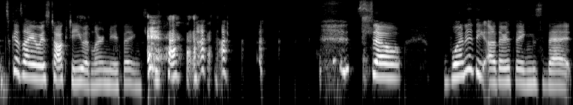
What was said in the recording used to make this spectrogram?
it's because i always talk to you and learn new things so one of the other things that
